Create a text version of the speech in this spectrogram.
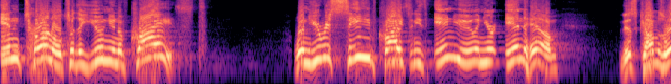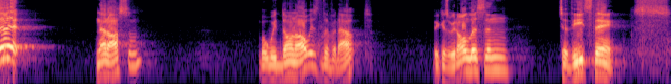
internal to the union of Christ. When you receive Christ and He's in you and you're in Him, this comes with it. Isn't that awesome? But we don't always live it out because we don't listen to these things.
